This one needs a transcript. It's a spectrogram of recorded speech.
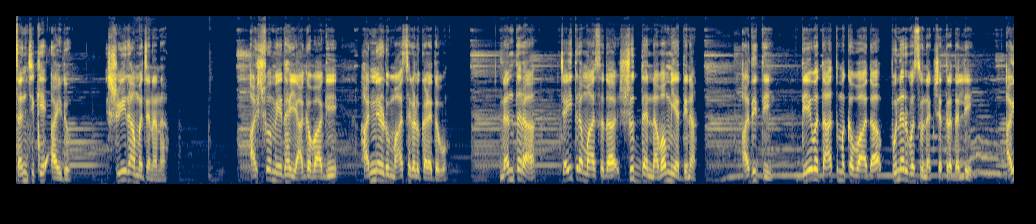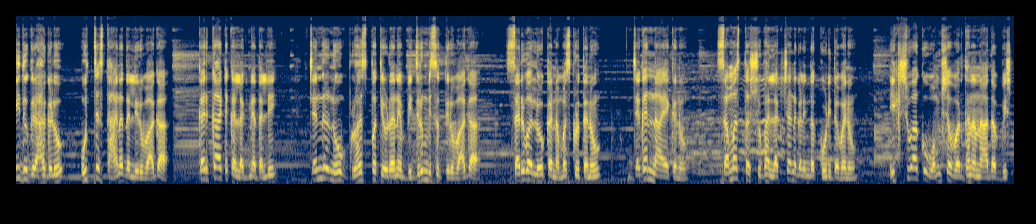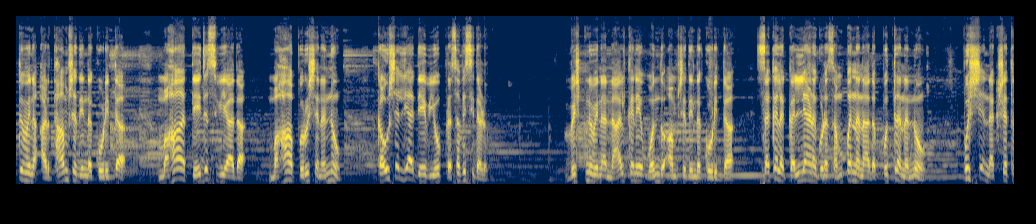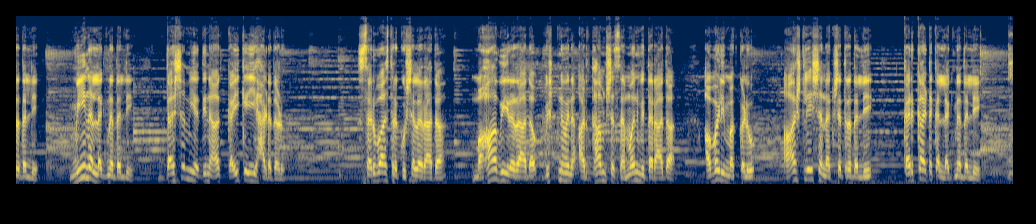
ಸಂಚಿಕೆ ಐದು. ಶ್ರೀರಾಮ ಜನನ. ಅಶ್ವಮೇಧ ಯಾಗವಾಗಿ ಹನ್ನೆರಡು ಮಾಸಗಳು ಕಳೆದವು. ನಂತರ ಚೈತ್ರ ಮಾಸದ ಶುದ್ಧ ನವಮಿಯ ದಿನ. ಅದಿತಿ ದೇವತಾತ್ಮಕವಾದ ಪುನರ್ವಸು ನಕ್ಷತ್ರದಲ್ಲಿ ಐದು ಗ್ರಹಗಳು ಉಚ್ಚ ಸ್ಥಾನದಲ್ಲಿರುವಾಗ ಕರ್ಕಾಟಕ ಲಗ್ನದಲ್ಲಿ ಚಂದ್ರನು ಬೃಹಸ್ಪತಿಯೊಡನೆ ವಿಜೃಂಭಿಸುತ್ತಿರುವಾಗ ಸರ್ವಲೋಕ ನಮಸ್ಕೃತನು, ಜಗನ್ನಾಯಕನು, ಸಮಸ್ತ ಶುಭ ಲಕ್ಷಣಗಳಿಂದ ಕೂಡಿದವನು. ಇಕ್ಷ್ವಾಕು ವಂಶವರ್ಧನನಾದ ವಿಷ್ಣುವಿನ ಅರ್ಧಾಂಶದಿಂದ ಕೂಡಿದ್ದ ಮಹಾ ತೇಜಸ್ವಿಯಾದ ಮಹಾಪುರುಷನನ್ನು ಕೌಶಲ್ಯಾದೇವಿಯು ಪ್ರಸವಿಸಿದಳು. ವಿಷ್ಣುವಿನ ನಾಲ್ಕನೇ ಒಂದು ಅಂಶದಿಂದ ಕೂಡಿದ್ದ ಸಕಲ ಕಲ್ಯಾಣ ಗುಣ ಸಂಪನ್ನನಾದ ಪುತ್ರನನ್ನು ಪುಷ್ಯ ನಕ್ಷತ್ರದಲ್ಲಿ, ಮೀನ ಲಗ್ನದಲ್ಲಿ ದಶಮಿಯ ದಿನ ಕೈಕೇಯಿ ಹಾಡದಳು. ಸರ್ವಾಸ್ತ್ರ ಕುಶಲರಾದ ಮಹಾವೀರರಾದ ವಿಷ್ಣುವಿನ ಅರ್ಧಾಂಶ ಸಮನ್ವಿತರಾದ ಅವಳಿ ಮಕ್ಕಳು ಆಶ್ಲೇಷ ನಕ್ಷತ್ರದಲ್ಲಿ, ಕರ್ಕಾಟಕ ಲಗ್ನದಲ್ಲಿ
